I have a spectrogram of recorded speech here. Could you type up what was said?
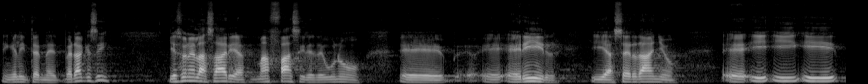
en el internet? ¿Verdad que sí? Y eso de las áreas más fáciles de uno eh, eh, herir y hacer daño. Eh, y,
